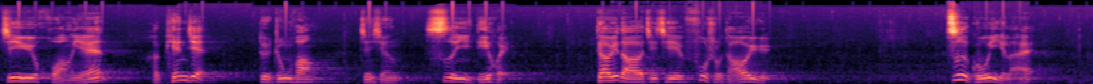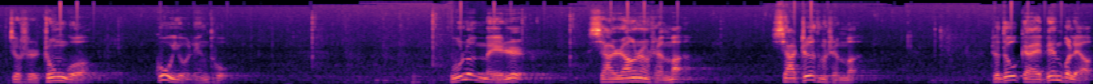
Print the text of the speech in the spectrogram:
基于谎言和偏见对中方进行肆意诋毁。钓鱼岛及其附属岛屿自古以来就是中国固有领土，无论美日瞎嚷嚷什么，瞎折腾什么，这都改变不了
